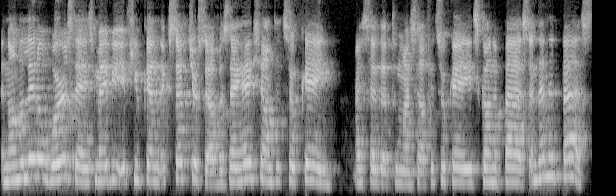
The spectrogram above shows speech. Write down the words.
And on the little worse days maybe if you can accept yourself and say hey shant it's okay. I said that to myself. It's okay. It's gonna pass. And then it passed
